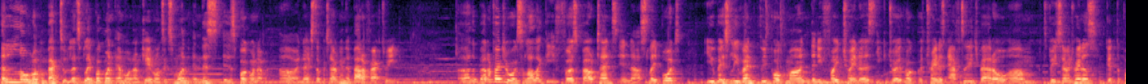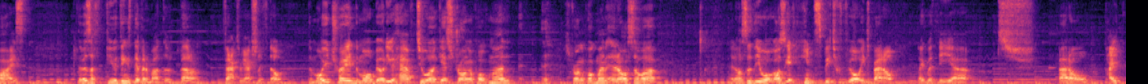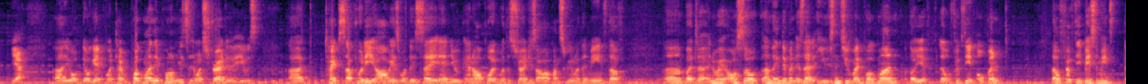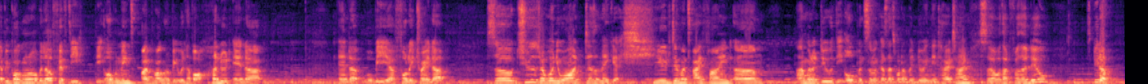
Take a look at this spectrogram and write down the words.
Hello and welcome back to Let's Play Pokemon Emerald. I'm Khead161 and this is Pokemon Emerald. Uh, next up, attacking the Battle Factory. Uh, the Battle Factory works a lot like the first battle tent in uh, Slateport. You basically rent three Pokemon, then you fight trainers. You can with trainers after each battle. Um, defeat seven trainers, get the prize. There's a few things different about the Battle Factory actually though. The more you trade, the more ability you have to uh, get stronger Pokemon, stronger Pokemon, and also uh, and also you will also get hints before each battle, like with the uh, battle pike. Yeah, uh, you'll, you'll get what type of Pokemon the opponent uses and what strategy they use. Uh, types are pretty obvious what they say, and you and I'll put what the strategies are up on screen, what they mean, stuff. Uh, but uh, anyway, also another thing different is that you since you rent Pokemon, although you have level 15 open, level 50 basically means every Pokemon will be level 50. The open means every Pokemon will be level 100 and uh, and uh, will be uh, fully trained up. So choose whichever one you want. Doesn't make a huge difference, I find. Um, I'm gonna do the open summon because that's what I've been doing the entire time. So without further ado, speed up.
